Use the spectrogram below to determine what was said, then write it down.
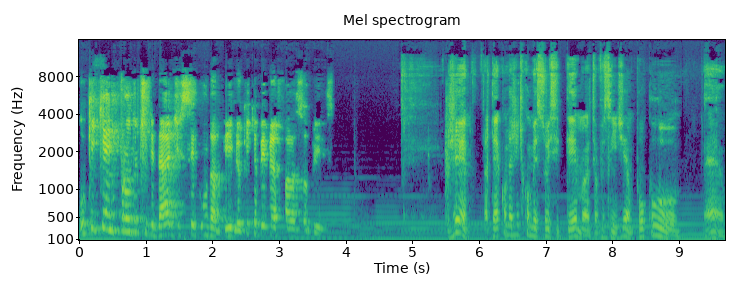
O que, que é improdutividade segundo a Bíblia? O que, que a Bíblia fala sobre isso? Gê, até quando a gente começou esse tema, eu estava assim, Gê, é um pouco né,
